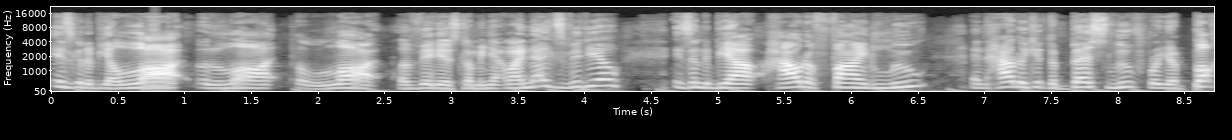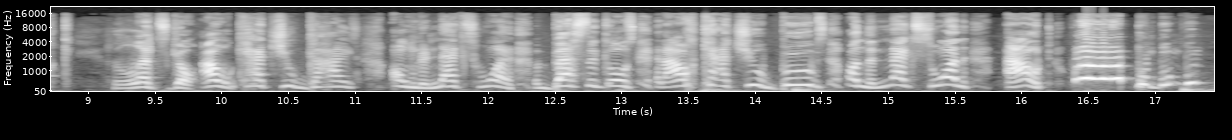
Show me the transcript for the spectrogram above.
It's gonna be a lot, a lot, a lot of videos coming out. My next video is gonna be out how to find loot and how to get the best loot for your buck Let's go. I will catch you guys on the next one. Best of goes, and I'll catch you boobs on the next one. Out. Boom, boom, boom.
